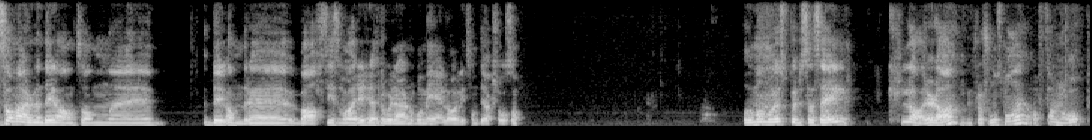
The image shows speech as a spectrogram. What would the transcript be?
samme er det med en del annet sånn eh, del andre basisvarer. Jeg tror det er noe på mel og litt sånt diverse også. Og man må jo spørre seg selv klarer da inflasjonsmålet å fange opp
